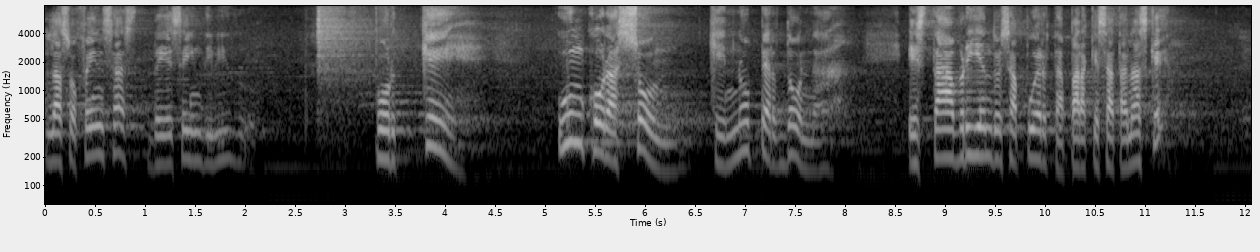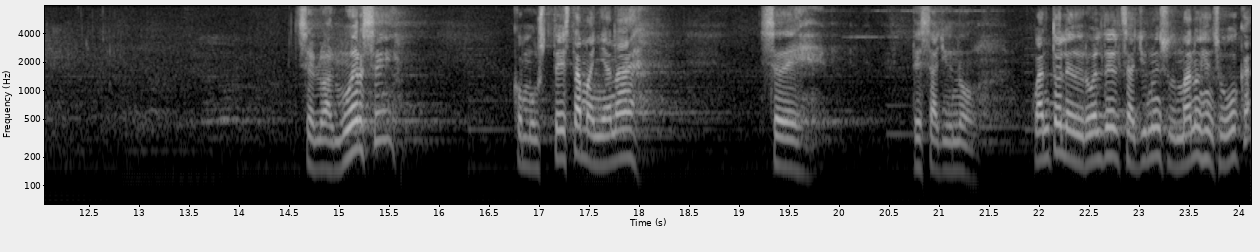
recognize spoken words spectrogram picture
las ofensas de ese individuo. ¿Por qué un corazón que no perdona está abriendo esa puerta para que Satanás qué? Se lo almuerce, como usted esta mañana se desayunó. ¿Cuánto le duró el desayuno en sus manos y en su boca?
